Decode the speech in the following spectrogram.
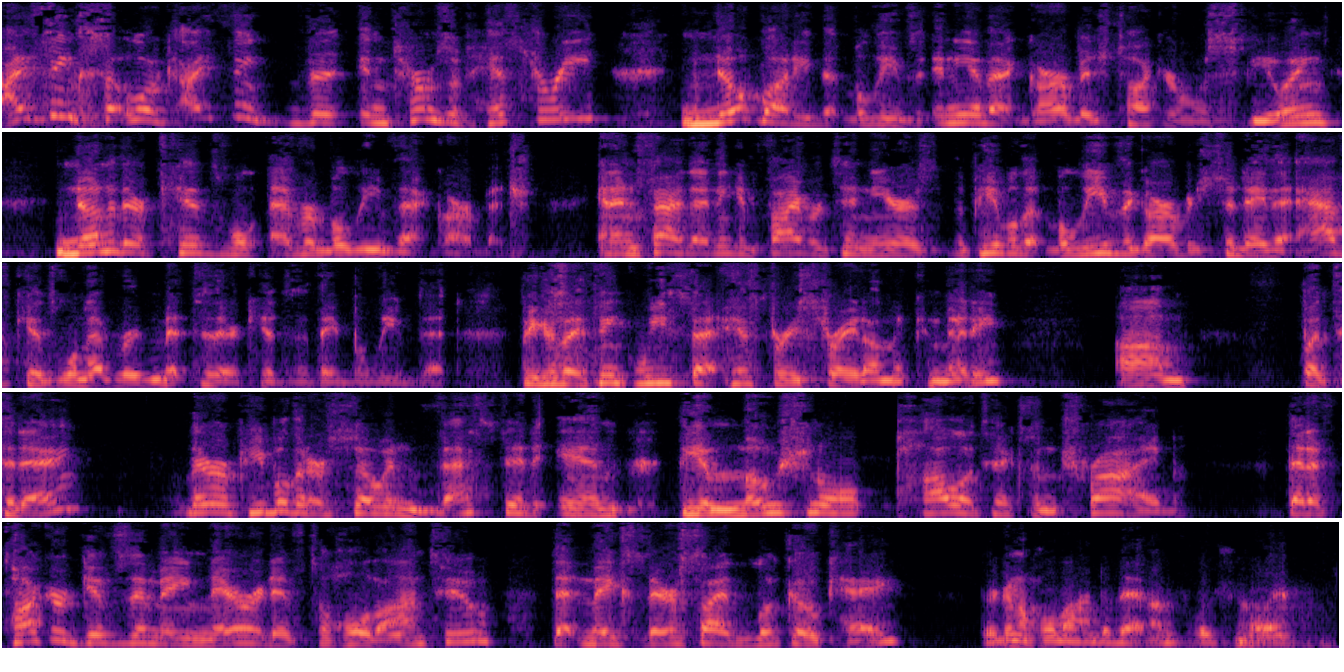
I think so. Look, I think that in terms of history, nobody that believes any of that garbage Tucker was spewing, none of their kids will ever believe that garbage. And in fact, I think in five or 10 years, the people that believe the garbage today that have kids will never admit to their kids that they believed it. Because I think we set history straight on the committee. Um, but today, there are people that are so invested in the emotional politics and tribe that if Tucker gives them a narrative to hold on to that makes their side look okay, they're going to hold on to that, unfortunately.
